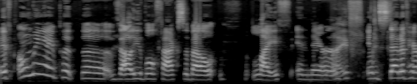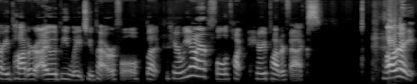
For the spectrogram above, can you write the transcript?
if only I put the valuable facts about life in there Life. instead of Harry Potter, I would be way too powerful. But here we are, full of Harry Potter facts. All right.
